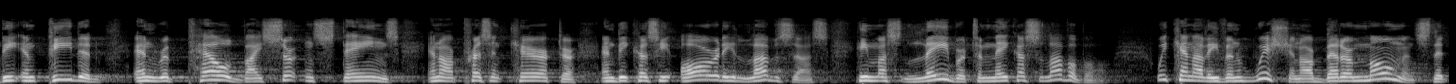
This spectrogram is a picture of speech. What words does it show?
be impeded and repelled by certain stains in our present character. And because He already loves us, He must labor to make us lovable. We cannot even wish in our better moments that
